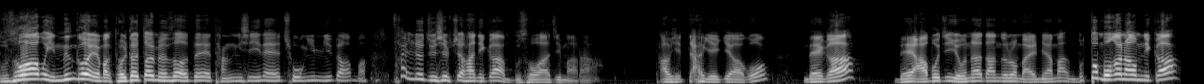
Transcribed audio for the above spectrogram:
무서워하고 있는 거예요. 막 덜덜 떨면서 네 당신의 종입니다. 막 살려주십시오 하니까 무서워하지 마라. 다윗이 딱 얘기하고 내가 내 아버지 요나단으로 말미암아 또 뭐가 나옵니까?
